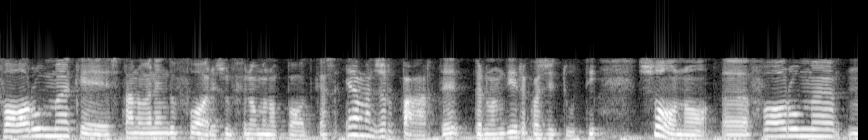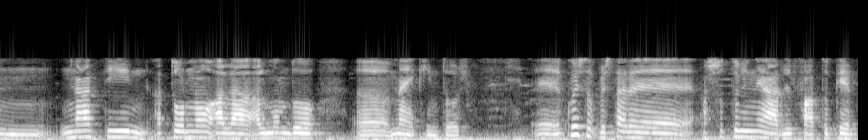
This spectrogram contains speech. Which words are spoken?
forum che stanno venendo fuori sul fenomeno podcast e la maggior parte, per non dire quasi tutti, sono eh, forum mh, nati attorno alla, al mondo eh, Macintosh. Eh, questo per stare a sottolineare il fatto che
